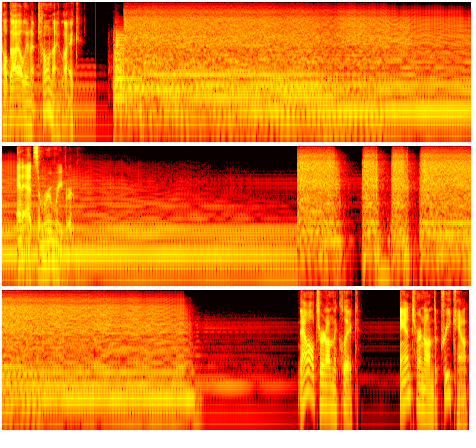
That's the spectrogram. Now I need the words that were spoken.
I'll dial in a tone I like and add some room reverb. Now I'll turn on the click and turn on the pre-count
